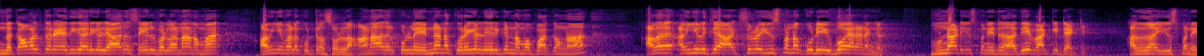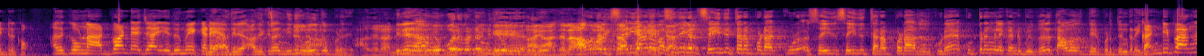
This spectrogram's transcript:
இந்த காவல்துறை அதிகாரிகள் யாரும் செயல்படலன்னா நம்ம அவங்க மேல குற்றம் சொல்லலாம். ஆனா அதற்குள்ள என்னென்ன குறைகள் இருக்குன்னு நம்ம பார்த்தோம்னா அவ அவங்களுக்கு ஆக்சுவலாக யூஸ் பண்ணக்கூடிய உபகரணங்கள். முன்னாடி யூஸ் பண்ணிட்டு இருந்த அதே வாக்கி டாக்கி அதுதான் யூஸ் பண்ணிட்டு இருக்கோம் அதுக்கு ஒன்று அட்வான்டேஜா எதுவுமே கிடையாது. அது அதுக்கெல்லாம் நிதி ஒதுக்கப்படுது. அதெல்லாம் ஒவ்வொரு வருடம் நிதி அவங்களுக்கு சரியான. வசதிகள் செய்து தரப்படா கூட- செய்து- செய்து தரப்படாதது கூட குற்றங்களை கண்டுபிடிப்பதில் தாமதத்தை ஏற்படுத்துன்றீங்க. கண்டிப்பாங்க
